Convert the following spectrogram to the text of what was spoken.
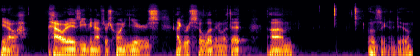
you know how it is even after 20 years. Like we're still living with it. Um, what was I to do?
